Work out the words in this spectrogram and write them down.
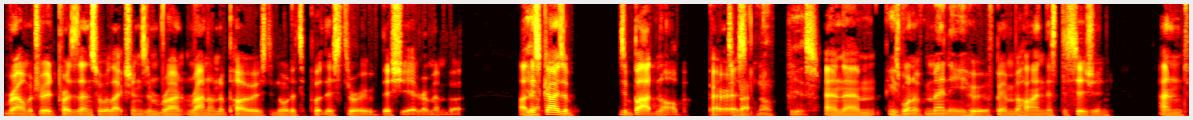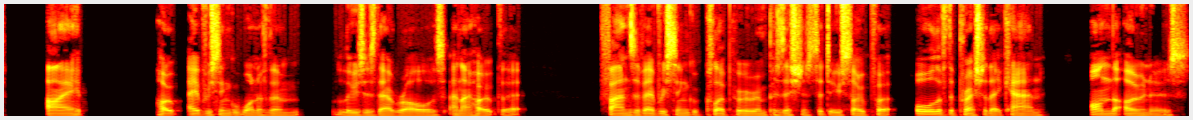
Real Madrid presidential elections and ran, ran unopposed in order to put this through this year, remember? Like, This guy's a, he's a bad knob, Perez. It's bad knob. Yes. And um, he's one of many who have been behind this decision. And I hope every single one of them loses their roles. And I hope that fans of every single club who are in positions to do so put all of the pressure they can on the owners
